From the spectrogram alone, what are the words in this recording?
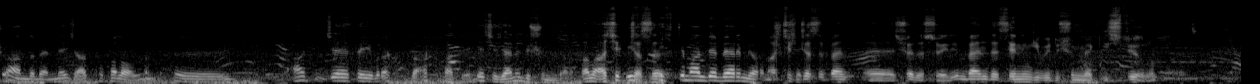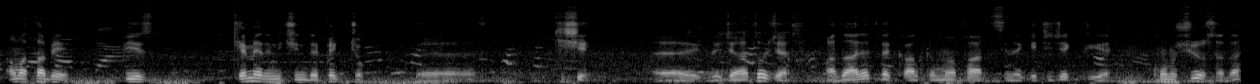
şu anda ben Necat Topaloğlu'nun e, CHP'yi bırakıp da AK Parti'ye geçeceğini düşünmüyorum. İh- açıkçası ihtimal de vermiyorum. şekilde. Açıkçası ben e, şöyle söyleyeyim. Ben de senin gibi düşünmek istiyorum. Ama tabii biz kemerin içinde pek çok e, kişi e, Necati Hoca Adalet ve Kalkınma Partisi'ne geçecek diye konuşuyorsa da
